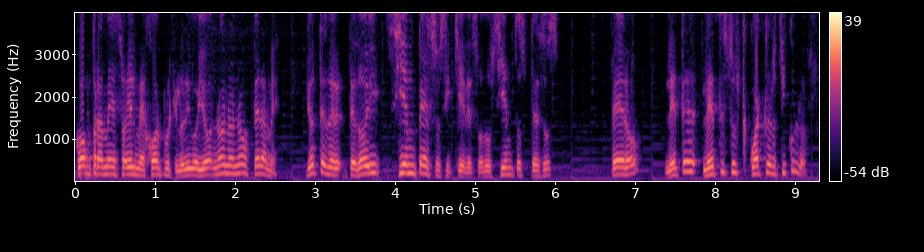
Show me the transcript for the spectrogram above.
cómprame, soy el mejor porque lo digo yo. No, no, no, espérame. Yo te, te doy 100 pesos si quieres o 200 pesos, pero léete, léete estos cuatro artículos.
